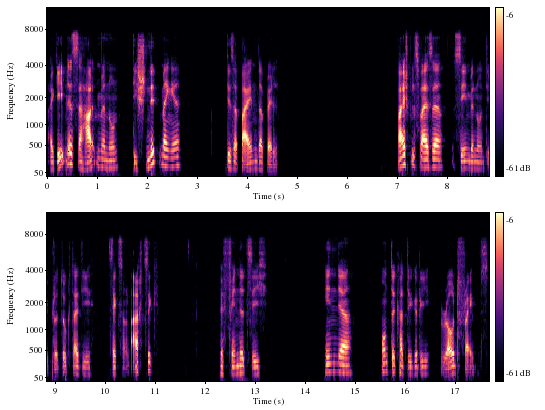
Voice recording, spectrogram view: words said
Ergebnis erhalten wir nun die Schnittmenge dieser beiden Tabellen. Beispielsweise sehen wir nun die Produkt-ID 680 befindet sich in der Unterkategorie Road Frames.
